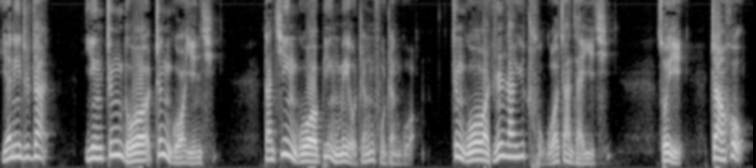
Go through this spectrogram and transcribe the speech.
鄢陵之战因争夺郑国引起。但晋国并没有征服郑国，郑国仍然与楚国站在一起，所以战后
